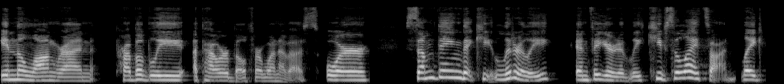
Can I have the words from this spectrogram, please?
in the long run, probably a power bill for one of us or something that keep, literally and figuratively keeps the lights on. Like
